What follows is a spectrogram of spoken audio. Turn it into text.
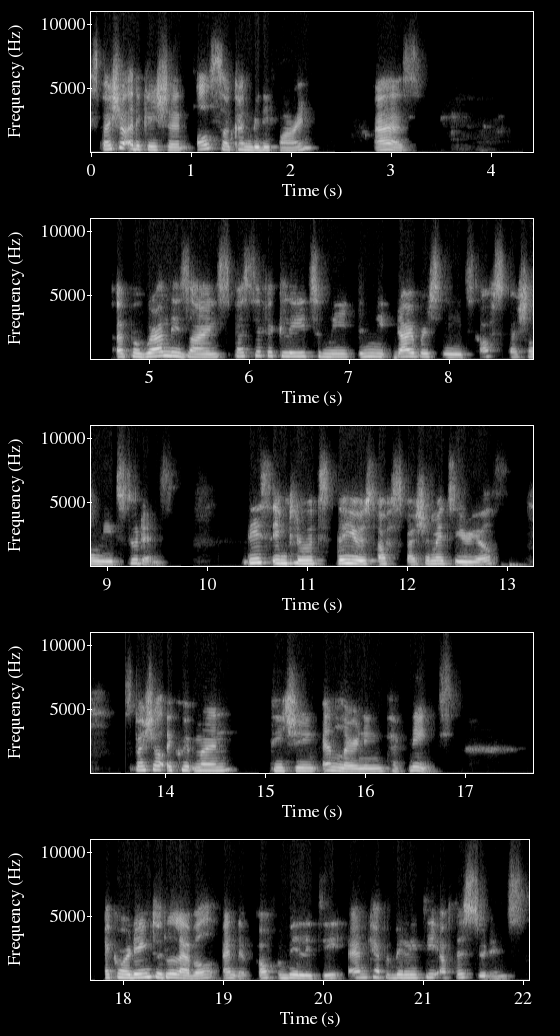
Special education also can be defined as a program designed specifically to meet the diverse needs of special needs students. This includes the use of special materials, special equipment, teaching and learning techniques, according to the level and of ability and capability of the students.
